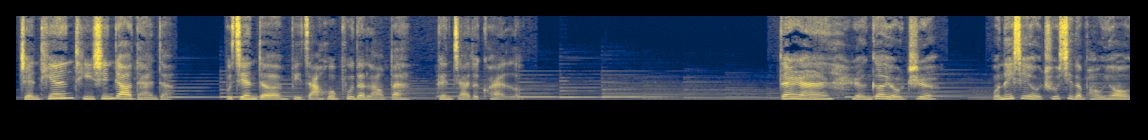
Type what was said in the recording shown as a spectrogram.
整天提心吊胆的，不见得比杂货铺的老板更加的快乐。当然，人各有志。我那些有出息的朋友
